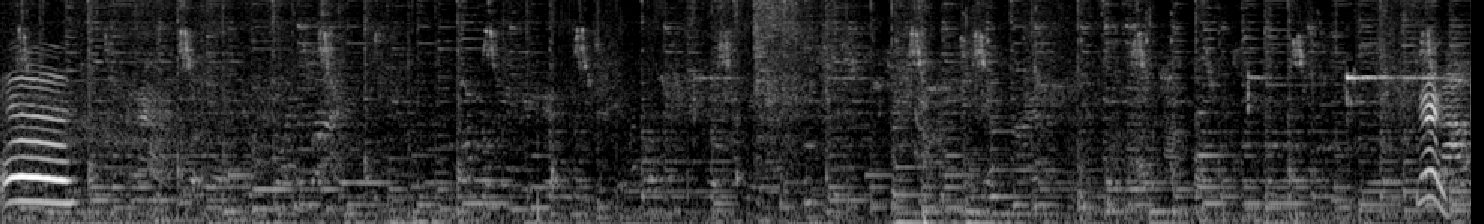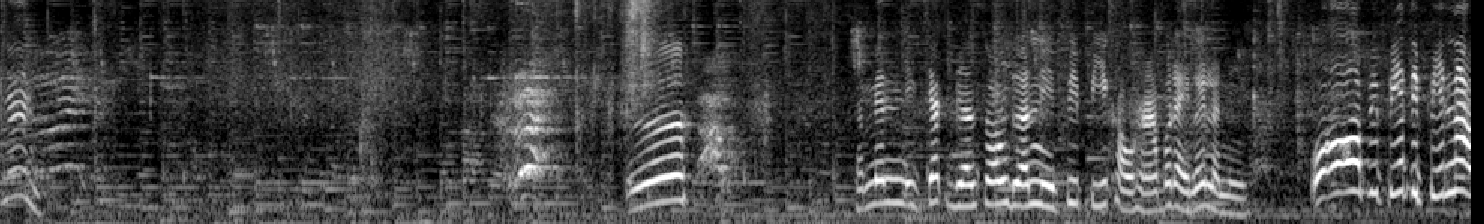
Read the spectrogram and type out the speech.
เออนั่นนั่น ออถ้าแม่นอีกจักเดือนสองเดือนนี่พี่ปีเขาหาบ่ได้เลยล่ะนี่ โอ้พี่ปีติปินแล้ว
